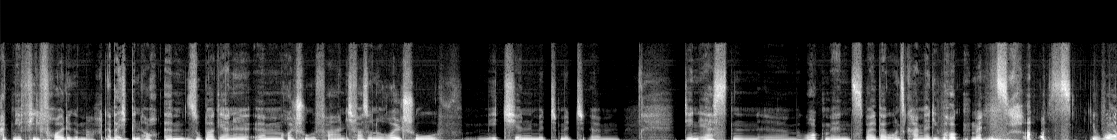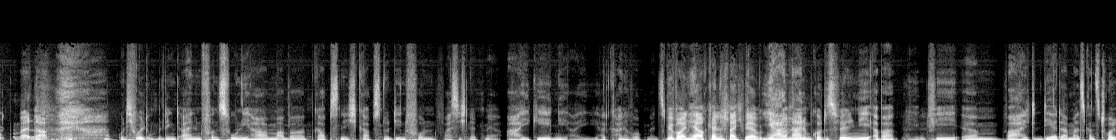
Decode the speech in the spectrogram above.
hat mir viel Freude gemacht. Aber ich bin auch ähm, super gerne ähm, Rollschuhe gefahren. Ich war so eine Rollschuh, Mädchen mit, mit ähm, den ersten ähm, Walkmans, weil bei uns kamen ja die Walkmans raus. Die Walkmänner. Und ich wollte unbedingt einen von Sony haben, aber gab es nicht. Gab es nur den von, weiß ich nicht mehr, AEG? Nee, AEG hat keine Walkmans. Wir wollen hier auch keine Schleichwerbung Ja, machen. nein, um Gottes Willen, nee, aber irgendwie ähm, war halt der damals ganz toll.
